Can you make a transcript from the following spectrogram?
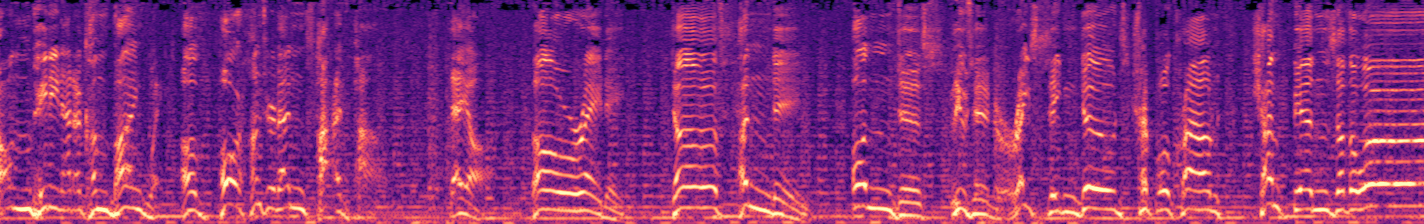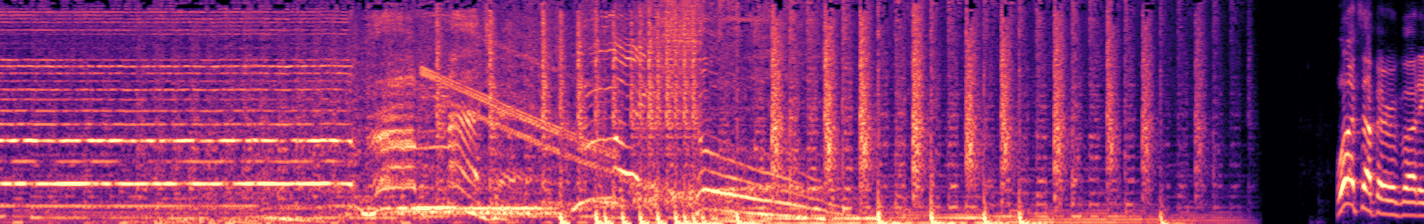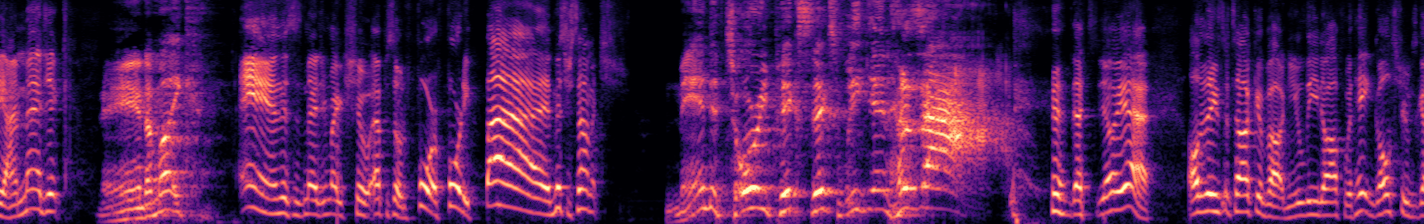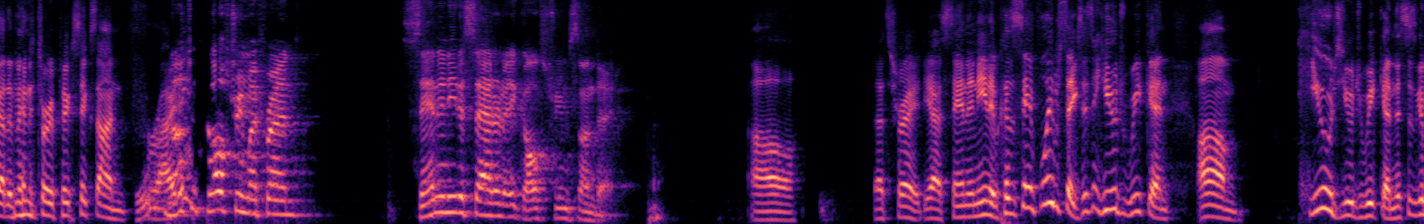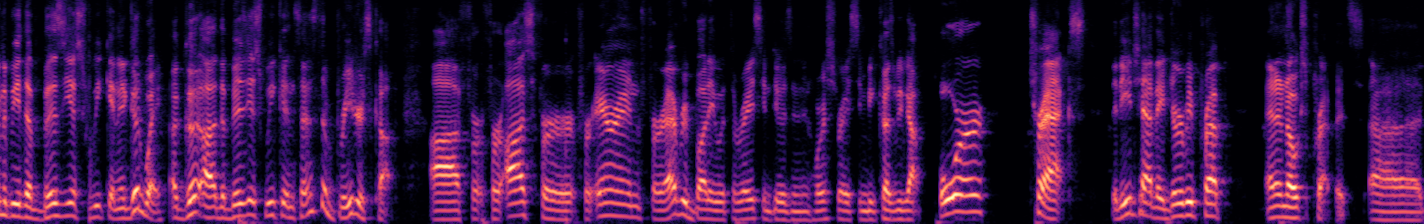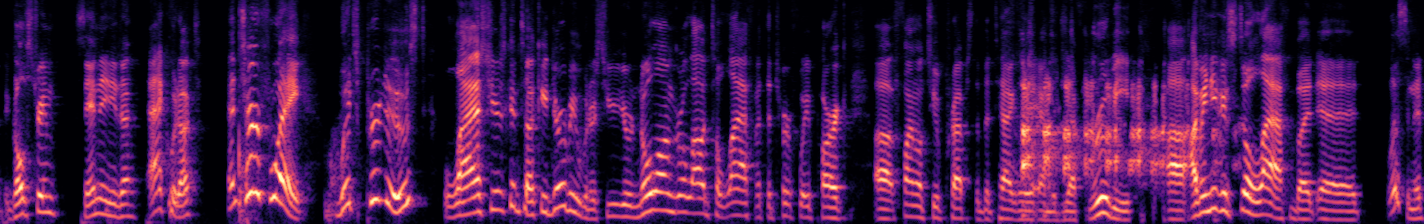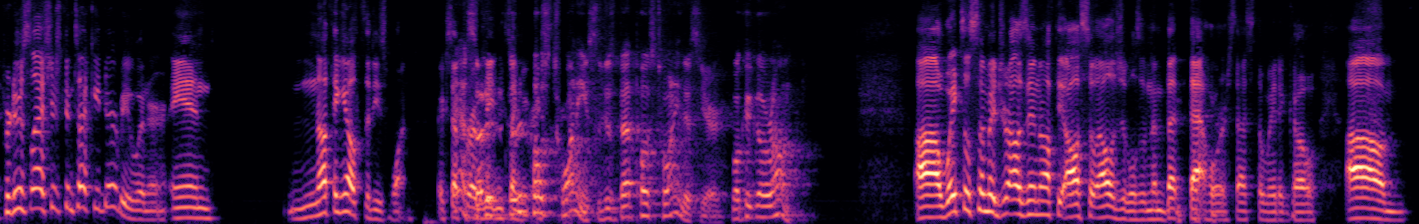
competing at a combined weight of 405 pounds. They are the reigning, defending, undisputed Racing Dudes Triple Crown champions of the world, the Magic. What's up, everybody? I'm Magic, And I'm Mike. and this is Magic Mike Show, episode 445. Mr. Somich. Mandatory pick six weekend. Huzzah! That's oh yeah, all the things to talk about. And you lead off with, "Hey, Gulfstream's got a mandatory pick six on Friday. Not Friday." just Gulfstream, my friend. Santa Anita Saturday, Gulfstream Sunday. Oh, that's right. Yeah, Santa Anita because the San Felipe Stakes. It's a huge weekend. Um, huge, huge weekend. This is going to be the busiest weekend in a good way. A good, uh, the busiest weekend since the Breeders' Cup. Uh, for for us, for for Aaron, for everybody with the racing dudes and in horse racing, because we've got four tracks that each have a Derby prep and an Oaks prep. It's uh, Gulfstream, Santa Anita, Aqueduct, and Turfway, which produced last year's Kentucky Derby winner. So you're no longer allowed to laugh at the Turfway Park uh, final two preps, the Battaglia and the Jeff Ruby. Uh, I mean, you can still laugh, but uh, listen, it produced last year's Kentucky Derby winner and nothing else that he's won except Yeah, for so a did, so did post 20. So just bet post 20 this year. What could go wrong? Uh, wait till somebody draws in off the also eligibles and then bet that horse. That's the way to go. Um,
